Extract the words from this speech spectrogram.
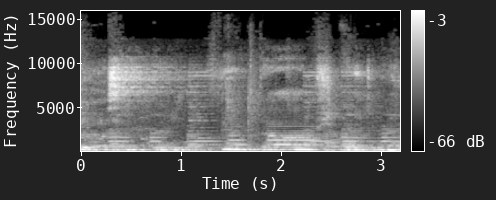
Хтось мій віддав шкодний.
